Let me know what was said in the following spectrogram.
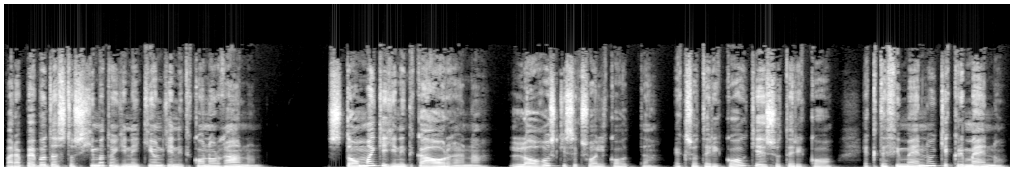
παραπέμποντας το σχήμα των γυναικείων γεννητικών οργάνων. Στόμα και γεννητικά όργανα, λόγος και σεξουαλικότητα, εξωτερικό και εσωτερικό, εκτεθειμένο και κρυμμένο,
